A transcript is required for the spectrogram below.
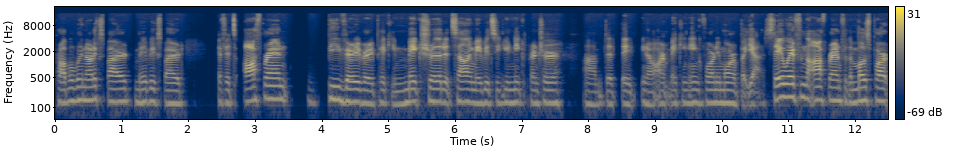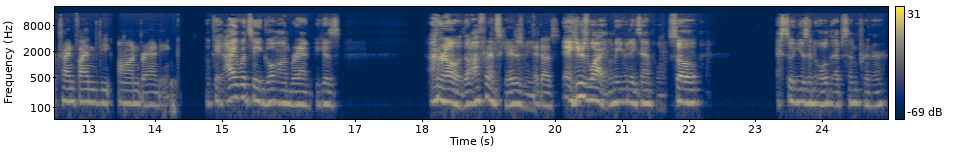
probably not expired, maybe expired. If it's off-brand, be very, very picky. Make sure that it's selling. Maybe it's a unique printer um, that they, you know, aren't making ink for anymore. But yeah, stay away from the off-brand for the most part. Try and find the on-brand ink. Okay, I would say go on brand because I don't know. The off brand scares me. It does. And here's why. Let me give you an example. So I still use an old Epson printer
